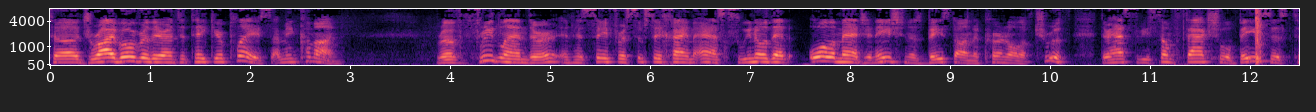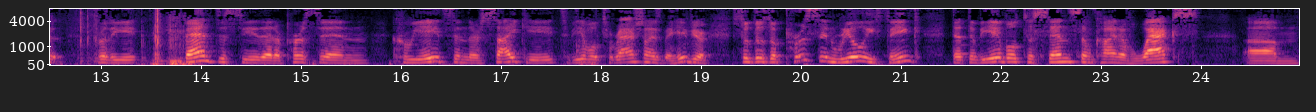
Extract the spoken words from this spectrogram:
to drive over there and to take your place. I mean, come on. Rav Friedlander, in his Sefer Sifsei Chaim, asks, we know that all imagination is based on a kernel of truth. There has to be some factual basis to, for the fantasy that a person creates in their psyche to be able to rationalize behavior. So does a person really think that they'll be able to send some kind of wax um,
